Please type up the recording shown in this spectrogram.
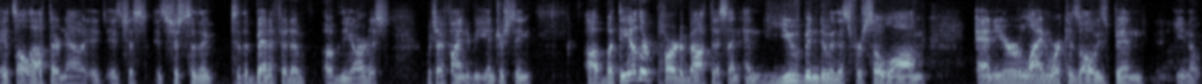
it's all out there now. It, it's just it's just to the to the benefit of of the artist, which I find to be interesting. Uh, but the other part about this, and and you've been doing this for so long, and your line work has always been you know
